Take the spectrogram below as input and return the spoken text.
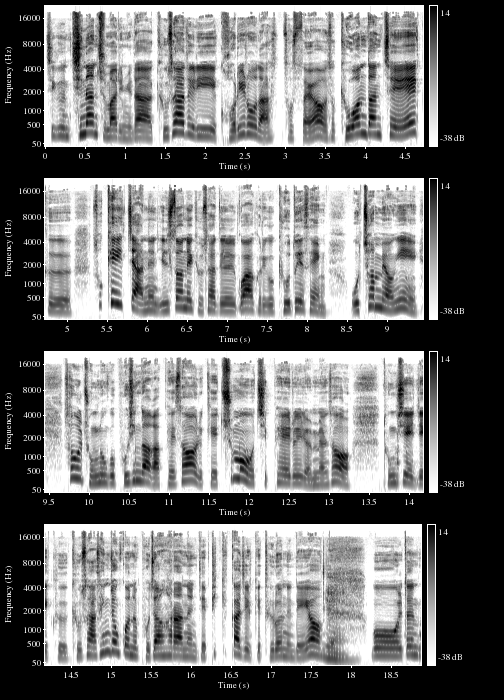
지금 지난 주말입니다. 교사들이 거리로 나섰어요. 그래서 교원단체에 그 속해 있지 않은 일선의 교사들과 그리고 교대생 5천 명이 서울 종로구 보신각 앞에서 이렇게 추모 집회를 열면서 동시에 이제 그 교사 생존권을 보장하라는 이제 피켓까지 이렇게 들었는데요. 예. 뭐 일단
